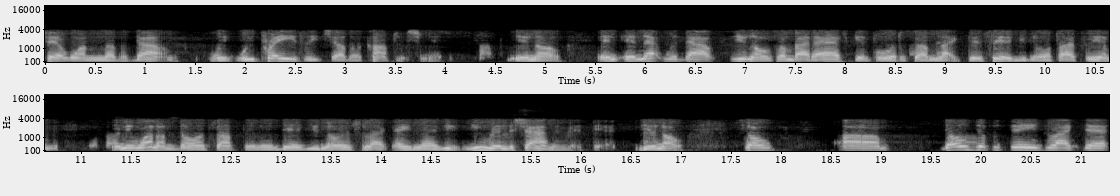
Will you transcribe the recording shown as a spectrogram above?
tear one another down. We we praise each other accomplishments, you know, and and that without you know somebody asking for it or something like this here. You know, if I see him, any one of them doing something, and then you know it's like, hey man, you you really shining right there, you know. So um, those different things like that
